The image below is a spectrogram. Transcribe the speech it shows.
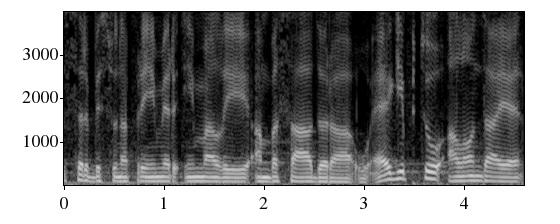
Srbi su na primjer imali ambasadora u Egiptu, ali onda je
